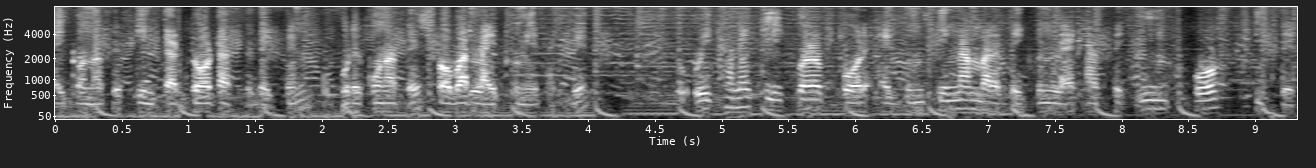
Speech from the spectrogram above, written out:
আইকন আছে, তিনটা ডট আছে দেখবেন। উপরে কোনাতে সবার লাইট রুমে থাকবে। তো ওইখানে ক্লিক করার পর একদম তিন নাম্বারে দেখবেন লেখা আছে ইম্পোর্ট প্রিসেট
